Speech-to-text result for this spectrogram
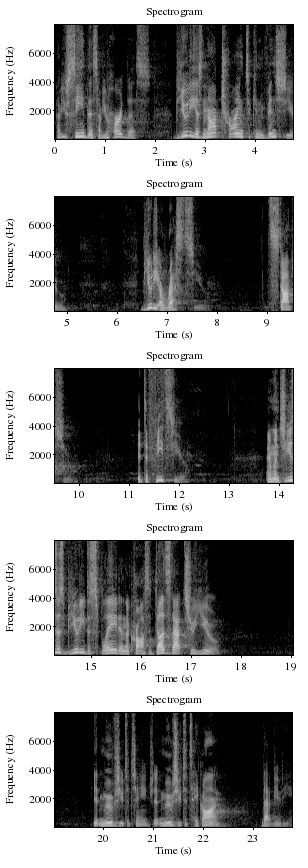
Have you seen this? Have you heard this? Beauty is not trying to convince you, beauty arrests you, it stops you, it defeats you. And when Jesus' beauty displayed in the cross does that to you, it moves you to change. It moves you to take on that beauty.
